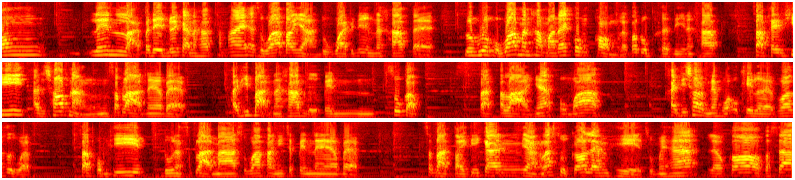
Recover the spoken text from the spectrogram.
ต้องเล่นหลายประเด็นด้วยกันนะครับทำให้อาจจะว่าบางอย่างดูไวไปนิดนึงนะครับ แต่ รวมๆผมว่ามันทำมาได้กลมกล่อมแล้วก็ดูเพลินดีนะครับสำหรับใครที่อาจจะชอบหนังสปราดในแบบภัยพิบัตินะครับ หรือเป็นสู้กับสัตว์ประหลาดเงี้ย ผมว่าใครที่ชอบแบบนี้ผมว่าโอเคเลยเพราะว่ารู้สึกแบบสำหรับผมที่ดูหนังสปราดมาสึกว่าครั้งนี้จะเป็นแนวแบบสปราดต่อยตีกันอย่างล่าสุดก็แรมเพจถูกไหมฮะแล้วก็ก็ซ่า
